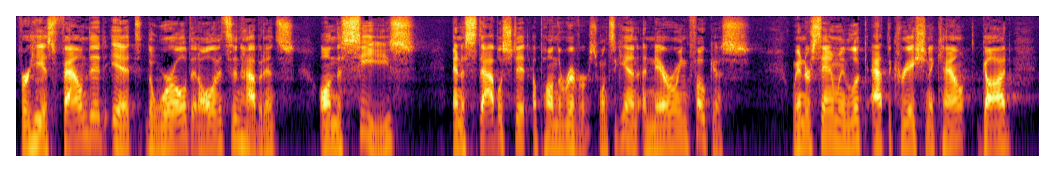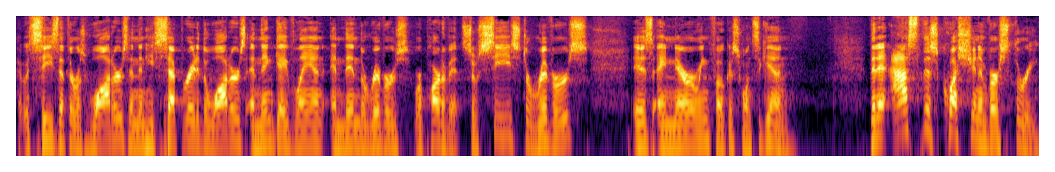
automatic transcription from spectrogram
For he has founded it, the world and all of its inhabitants, on the seas and established it upon the rivers. Once again, a narrowing focus. We understand when we look at the creation account, God it sees that there was waters and then he separated the waters and then gave land and then the rivers were part of it. So seas to rivers is a narrowing focus once again. Then it asks this question in verse 3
